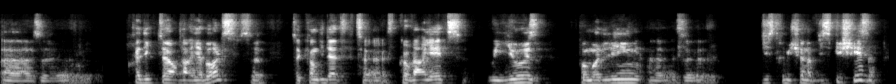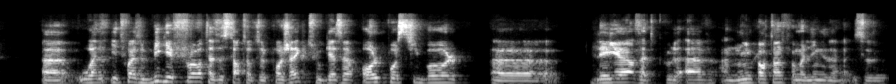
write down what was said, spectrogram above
uh, the predictor variables, so the candidate uh, covariates we use for modeling uh, the distribution of the species. Uh, when it was a big effort at the start of the project to gather all possible layers that could have an importance for modeling the, the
